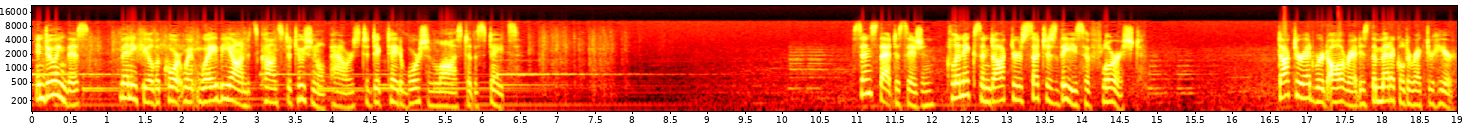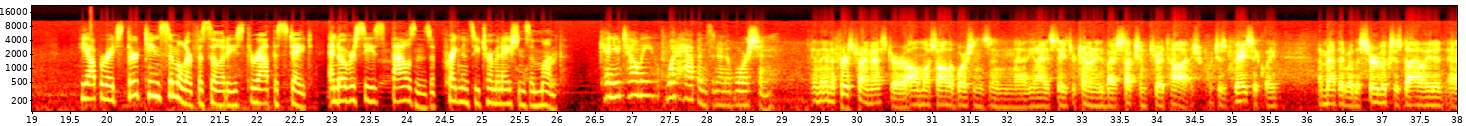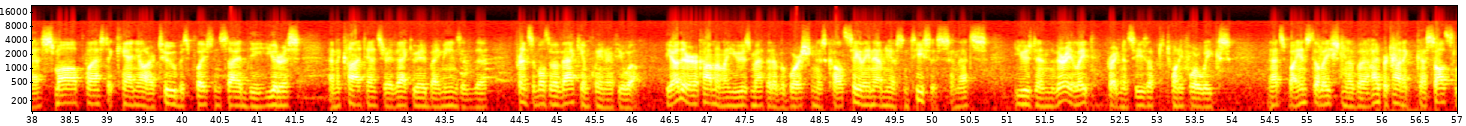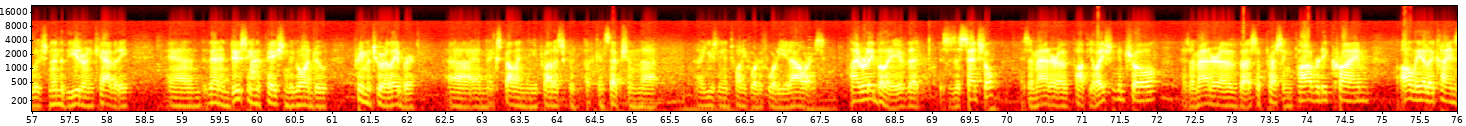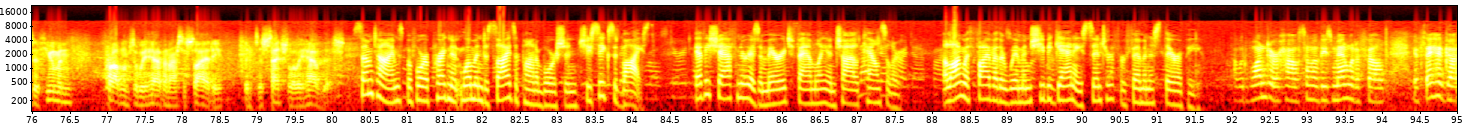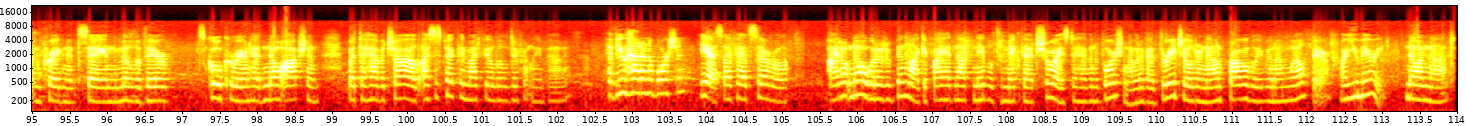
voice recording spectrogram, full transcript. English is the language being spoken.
In doing this, many feel the court went way beyond its constitutional powers to dictate abortion laws to the states. Since that decision, clinics and doctors such as these have flourished. Dr. Edward Allred is the medical director here. He operates 13 similar facilities throughout the state and oversees thousands of pregnancy terminations a month. Can you tell me what happens in an abortion? In the, in the first trimester, almost all abortions in uh, the United States are terminated by suction curettage, which is basically a method where the cervix is dilated and a small plastic cannula or tube is placed inside the uterus and the contents are evacuated by means of the principles of a vacuum cleaner, if you will. The other commonly used method of abortion is called saline amniocentesis, and that's used in very late pregnancies up to 24 weeks. That's by instillation of a hypertonic uh, salt solution into the uterine cavity and then inducing the patient to go into premature labor uh, and expelling the product of conception uh, uh, usually in 24 to 48 hours. I really believe that this is essential as a matter of population control, as a matter of uh, suppressing poverty, crime, all the other kinds of human problems that we have in our society. It's essential that we have this. Sometimes, before a pregnant woman decides upon abortion, she seeks advice. Evie Schaffner is a marriage, family, and child counselor. Along with five other women, she began a Center for Feminist Therapy. I would wonder how some of these men would have felt if they had gotten pregnant, say, in the middle of their school career and had no option but to have a child. I suspect they might feel a little differently about it. Have you had an abortion? Yes, I've had several. I don't know what it would have been like if I had not been able to make that choice to have an abortion. I would have had three children now and probably been on welfare. Are you married? No, I'm not.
